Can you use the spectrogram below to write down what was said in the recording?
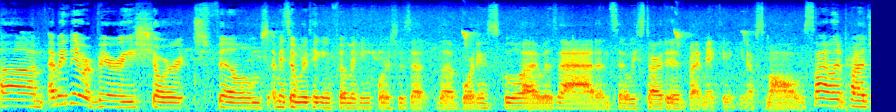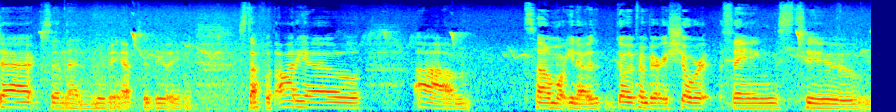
Um, I mean, they were very short films. I mean, so we were taking filmmaking courses at the boarding school I was at, and so we started by making you know small silent projects, and then moving up to doing stuff with audio. Um, some were, you know, going from very short things to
